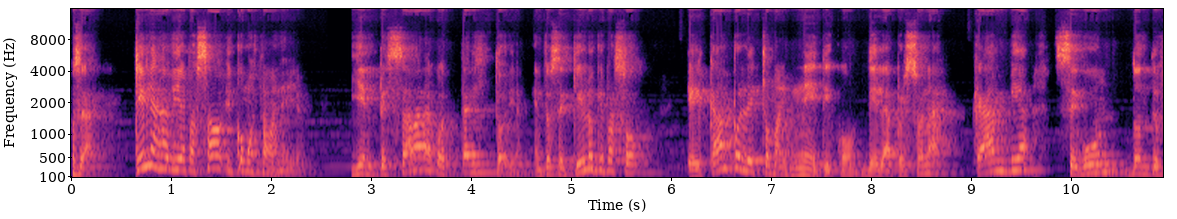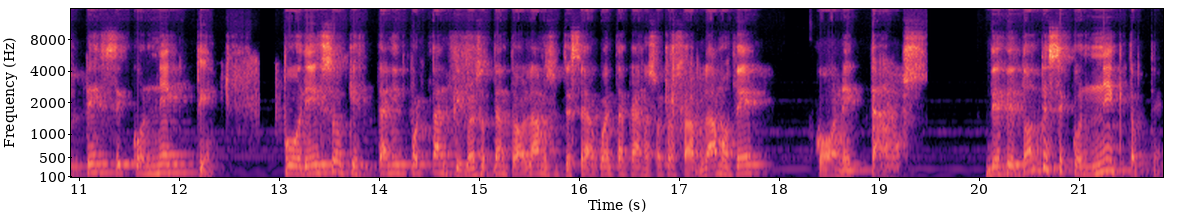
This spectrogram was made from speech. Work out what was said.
O sea, ¿qué les había pasado y cómo estaban ellos? Y empezaban a contar historias. Entonces, ¿qué es lo que pasó? El campo electromagnético de la persona cambia según donde usted se conecte. Por eso que es tan importante y por eso tanto hablamos, si usted se da cuenta acá, nosotros hablamos de conectados. ¿Desde dónde se conecta usted?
